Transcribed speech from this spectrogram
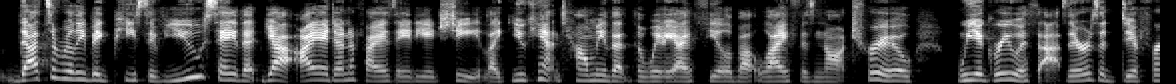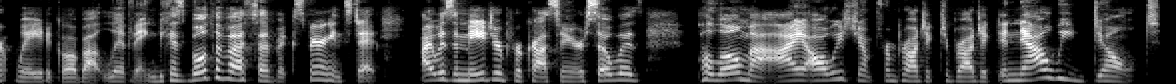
that's a really big piece. If you say that, yeah, I identify as ADHD, like you can't tell me that the way I feel about life is not true. We agree with that. There's a different way to go about living because both of us have experienced it. I was a major procrastinator. So was Paloma. I always jump from project to project, and now we don't.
